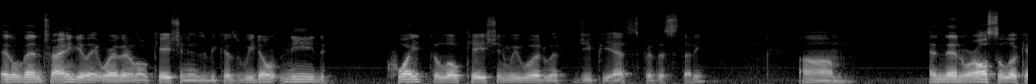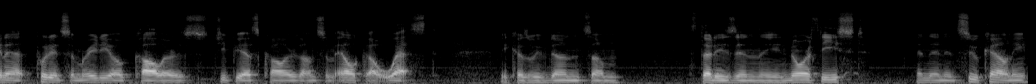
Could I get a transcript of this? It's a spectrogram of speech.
it'll then triangulate where their location is because we don't need quite the location we would with GPS for this study. Um, and then we're also looking at putting some radio collars, GPS collars on some elk out west because we've done some studies in the northeast and then in Sioux County.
